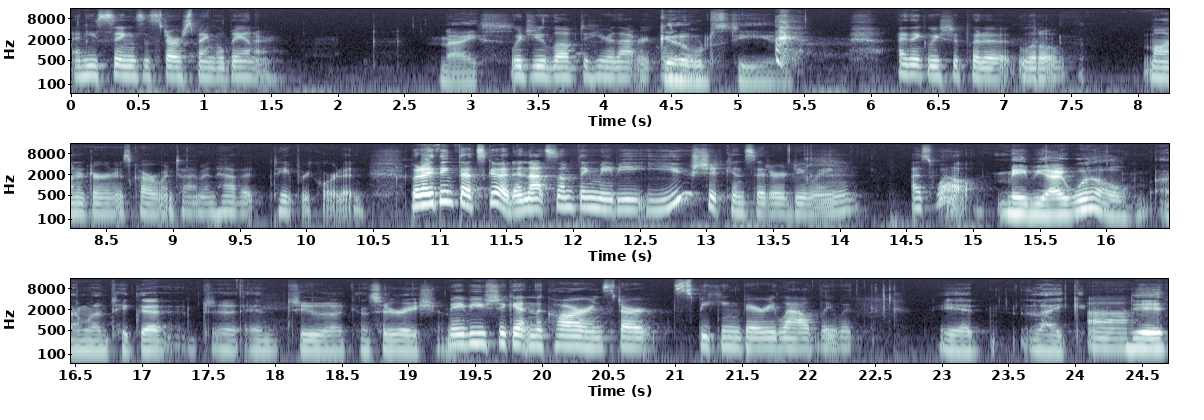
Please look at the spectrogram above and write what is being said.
and he sings the Star Spangled Banner. Nice. Would you love to hear that recording? Good old Steve. I think we should put a little monitor in his car one time and have it tape recorded. But I think that's good, and that's something maybe you should consider doing as well. Maybe I will. I'm going to take that to, into uh, consideration. Maybe you should get in the car and start speaking very loudly with Yeah, like Uh, this.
